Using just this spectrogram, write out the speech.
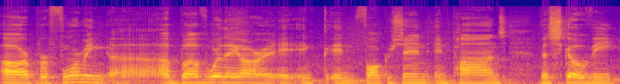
are performing uh, above where they are in, in Fulkerson, in Pons, Vescovi.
